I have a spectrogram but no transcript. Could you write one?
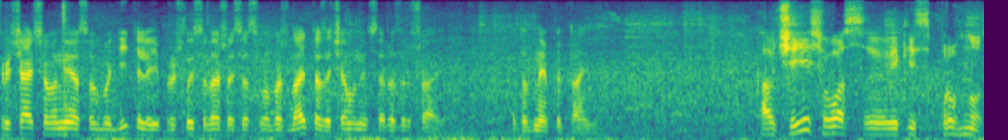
кричать, що вони освободителі і прийшли сюди щось освобождати, то зачем вони все розрушають? Це одне питання. А чи є у вас е, якийсь прогноз?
